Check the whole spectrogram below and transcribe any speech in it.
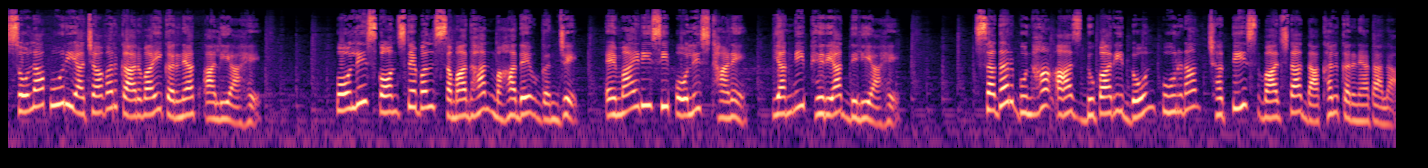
सोलापूर याच्यावर कारवाई करण्यात आली आहे. पोलीस कॉन्स्टेबल समाधान महादेव गंजे एमआयडीसी पोलीस ठाणे यांनी फिर्याद दिली आहे. सदर गुन्हा आज दुपारी दोन पूर्णांक छत्तीस वाजता दाखल करण्यात आला.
